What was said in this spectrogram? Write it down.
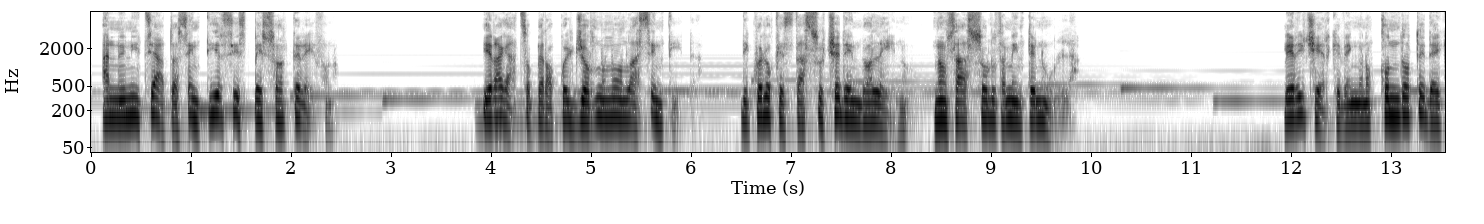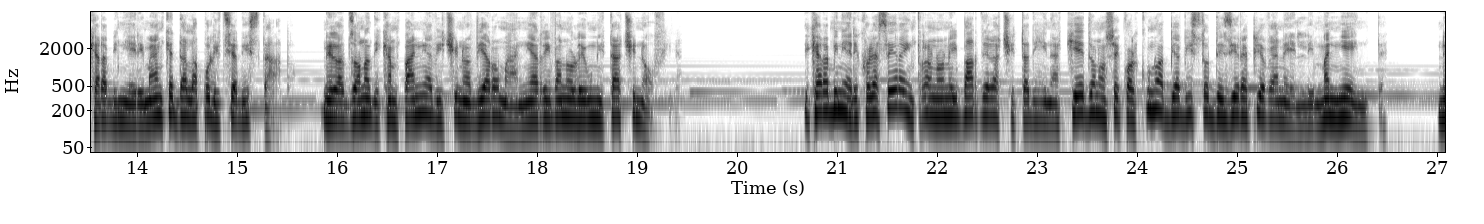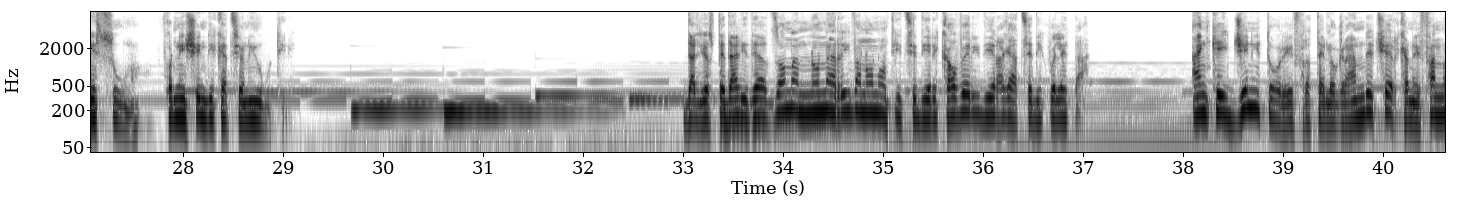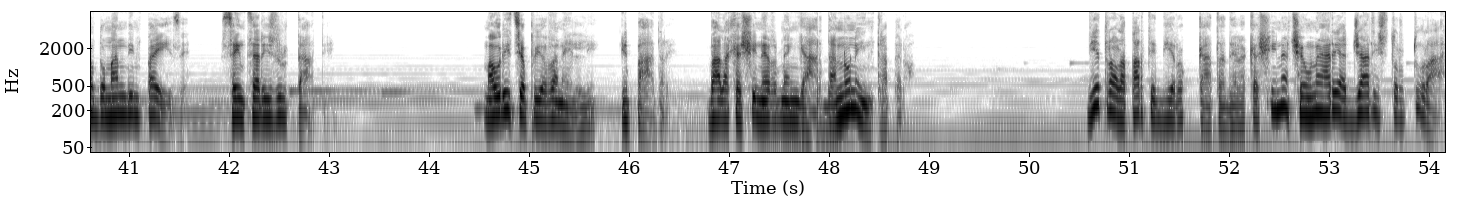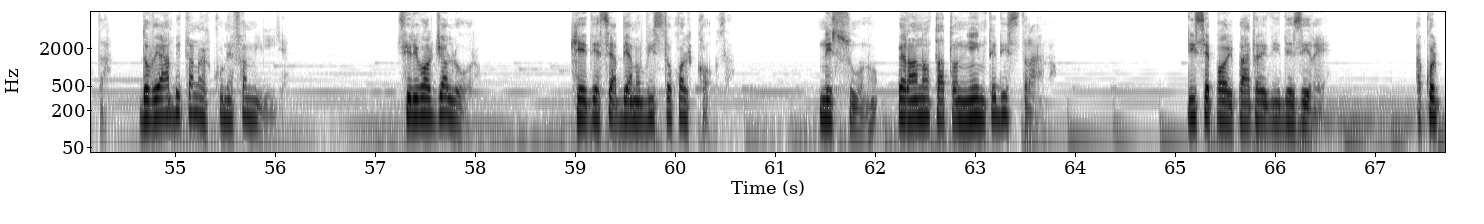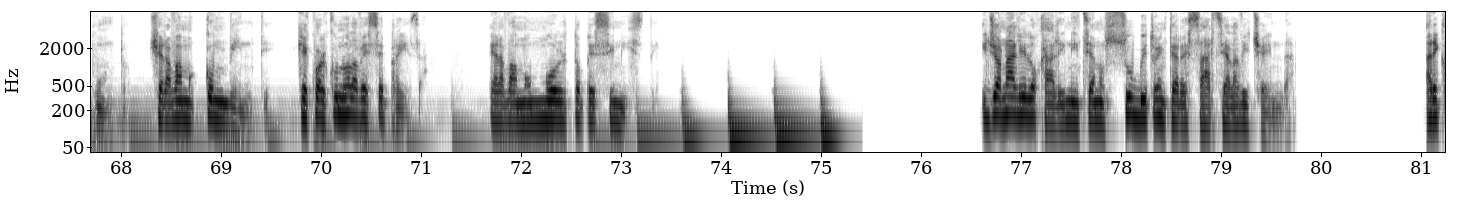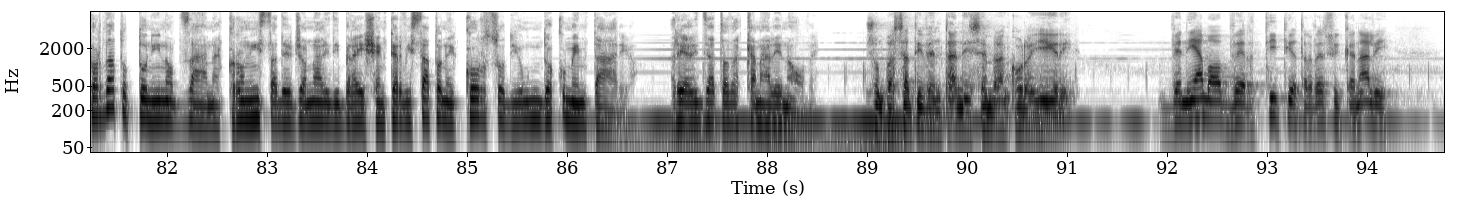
Hanno iniziato a sentirsi spesso al telefono. Il ragazzo però quel giorno non l'ha sentita. Di quello che sta succedendo a Leno non sa assolutamente nulla. Le ricerche vengono condotte dai carabinieri ma anche dalla Polizia di Stato. Nella zona di campagna vicino a Via Romagna arrivano le unità cinofile. I carabinieri quella sera entrano nei bar della cittadina, chiedono se qualcuno abbia visto Desire Piovanelli, ma niente. Nessuno fornisce indicazioni utili. Dagli ospedali della zona non arrivano notizie di ricoveri di ragazze di quell'età. Anche i genitori e il fratello grande cercano e fanno domande in paese, senza risultati. Maurizio Piovanelli, il padre, va alla cascina Ermengarda, non entra però. Dietro alla parte diroccata della cascina c'è un'area già ristrutturata, dove abitano alcune famiglie. Si rivolge a loro, chiede se abbiano visto qualcosa. Nessuno però ha notato niente di strano. Disse poi il padre di Desiree. A quel punto ci eravamo convinti che qualcuno l'avesse presa eravamo molto pessimisti. I giornali locali iniziano subito a interessarsi alla vicenda. Ha ricordato Tonino Zana, cronista del giornale di Brescia, intervistato nel corso di un documentario realizzato dal Canale 9. Sono passati vent'anni, sembra ancora ieri. Veniamo avvertiti attraverso i canali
